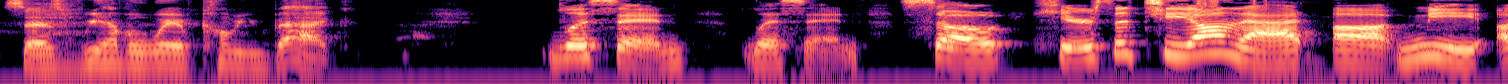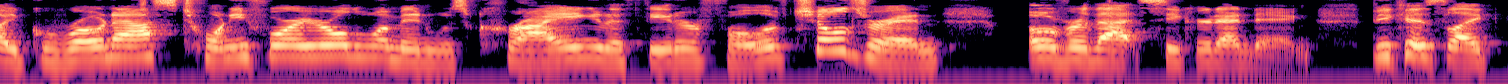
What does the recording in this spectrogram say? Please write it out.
says we have a way of coming back. Listen, listen. So here's the tea on that. Uh, me, a grown ass 24 year old woman, was crying in a theater full of children over that secret ending because, like,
